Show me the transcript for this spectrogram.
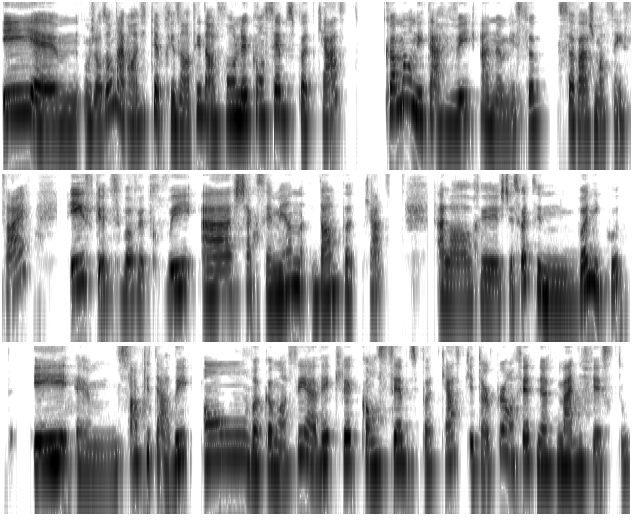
Et euh, aujourd'hui, on avait envie de te présenter, dans le fond, le concept du podcast, comment on est arrivé à nommer ça Sauvagement Sincère et ce que tu vas retrouver à chaque semaine dans le podcast. Alors, euh, je te souhaite une bonne écoute et sans plus tarder, on va commencer avec le concept du podcast qui est un peu en fait notre manifesto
